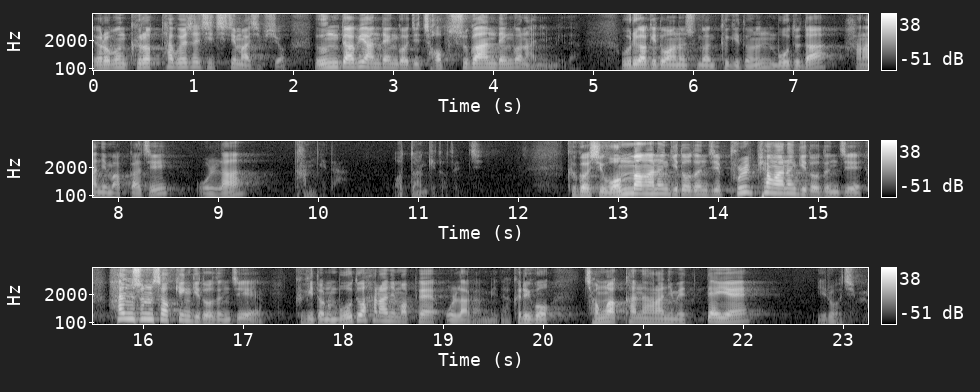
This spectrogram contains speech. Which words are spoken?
여러분 그렇다고 해서 지치지 마십시오. 응답이 안 된 거지 접수가 안 된 건 아닙니다. 우리가 기도하는 순간 그 기도는 모두 다 하나님 앞까지 올라갑니다. 어떠한 기도든. 그것이 원망하는 기도든지 불평하는 기도든지 한숨 섞인 기도든지 그 기도는 모두 하나님 앞에 올라갑니다. 그리고 정확한 하나님의 때에 이루어집니다.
